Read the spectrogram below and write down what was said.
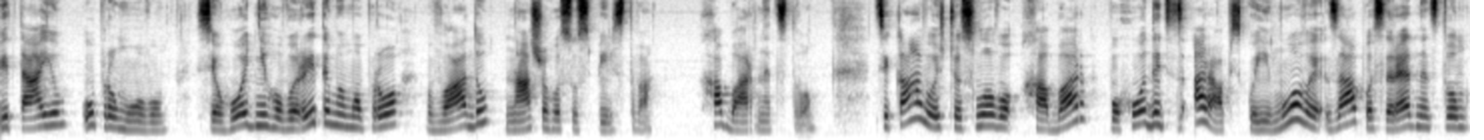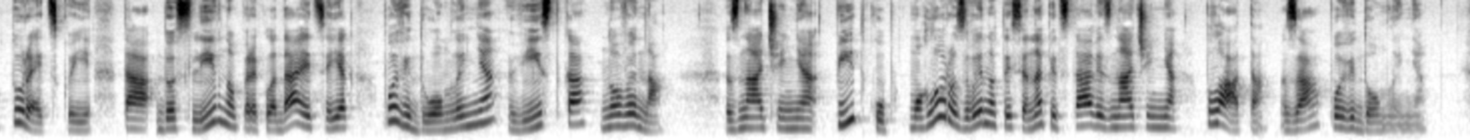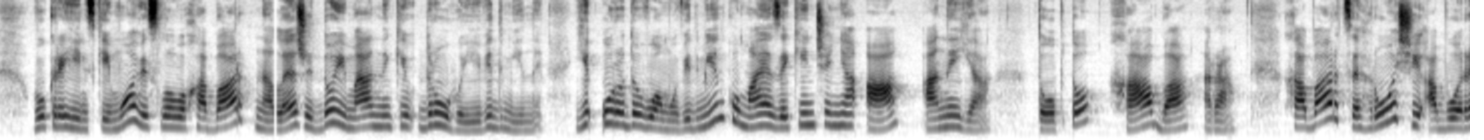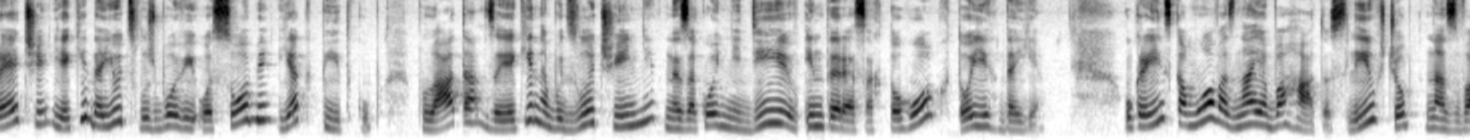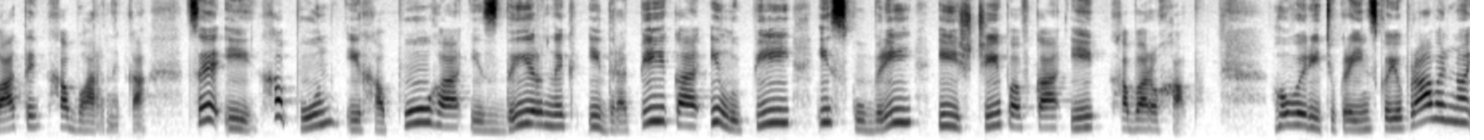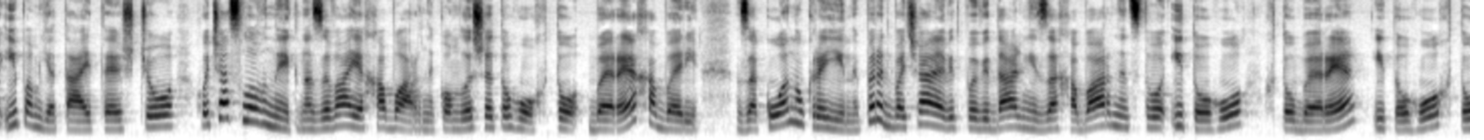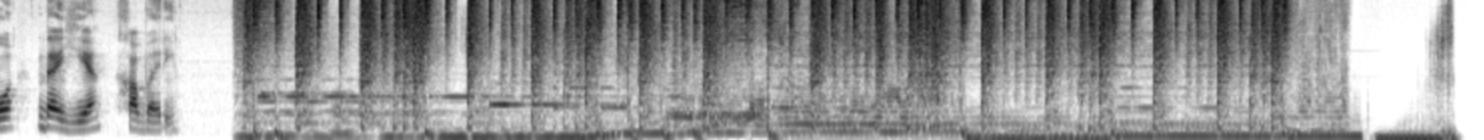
Вітаю у промову. Сьогодні говоритимемо про ваду нашого суспільства хабарництво. Цікаво, що слово хабар походить з арабської мови за посередництвом турецької та дослівно перекладається як повідомлення, вістка, новина. Значення підкуп могло розвинутися на підставі значення плата за повідомлення. В українській мові слово хабар належить до іменників другої відміни і у родовому відмінку має закінчення а, а не я, тобто хабара. Хабар це гроші або речі, які дають службовій особі як підкуп, плата за які-небудь злочинні незаконні дії в інтересах того, хто їх дає. Українська мова знає багато слів, щоб назвати хабарника. Це і хапун, і хапуга, і здирник, і драпійка, і лупій, і скубрій, і щіпавка, і хабарохаб. Говоріть українською правильно і пам'ятайте, що, хоча словник називає хабарником лише того, хто бере хабарі, закон України передбачає відповідальність за хабарництво і того, хто бере, і того, хто дає хабарі.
